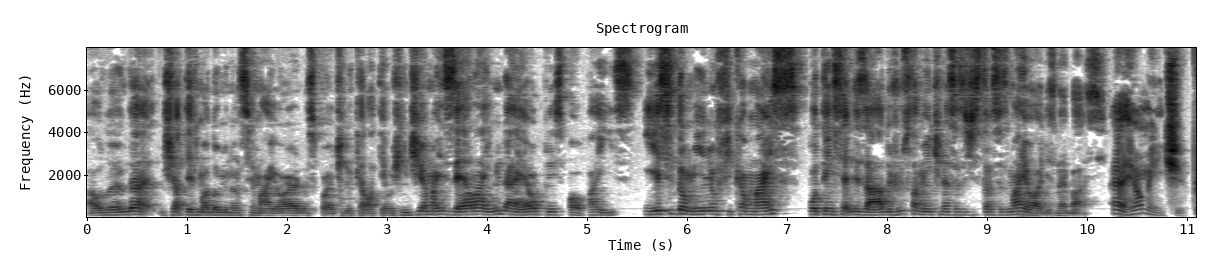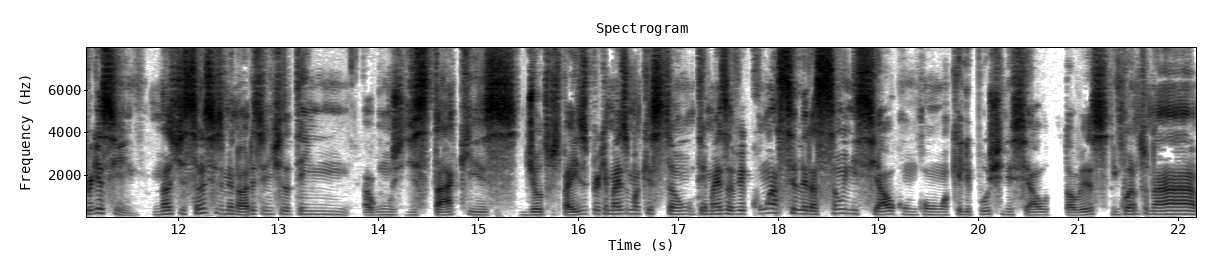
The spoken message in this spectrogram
A Holanda já teve uma dominância maior no esporte do que ela tem hoje em dia, mas ela ainda é o principal país. E esse domínio fica mais potencializado justamente nessas distâncias maiores, né, Bassi? É, realmente. Porque assim, nas distâncias menores a gente ainda tem alguns destaques de outros países, porque é mais uma questão, tem mais a ver com a aceleração inicial, com, com aquele push inicial, talvez, enquanto na,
